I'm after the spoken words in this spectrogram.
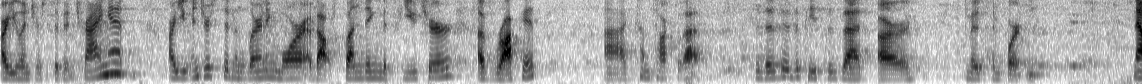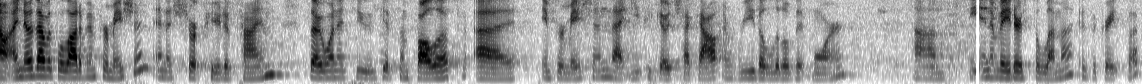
Are you interested in trying it? Are you interested in learning more about funding the future of rockets? Uh, come talk to us. So those are the pieces that are most important. Now, I know that was a lot of information in a short period of time, so I wanted to give some follow-up uh, information that you could go check out and read a little bit more. Um, the Innovator's Dilemma is a great book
